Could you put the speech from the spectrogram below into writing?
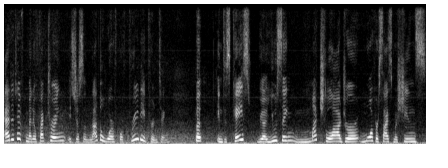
Additive manufacturing is just another word for 3D printing. But in this case, we are using much larger, more precise machines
